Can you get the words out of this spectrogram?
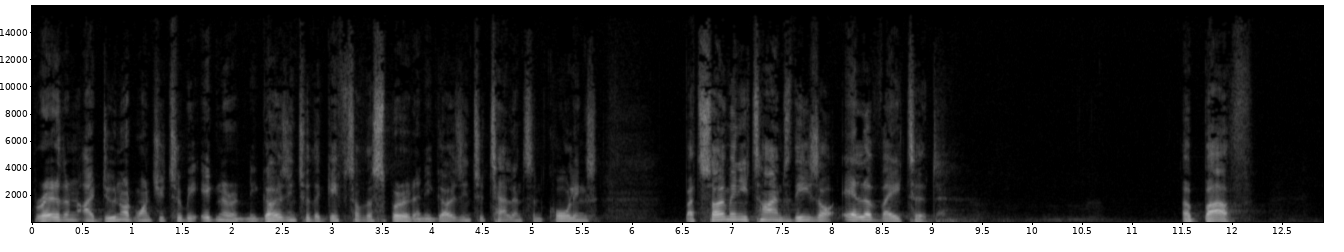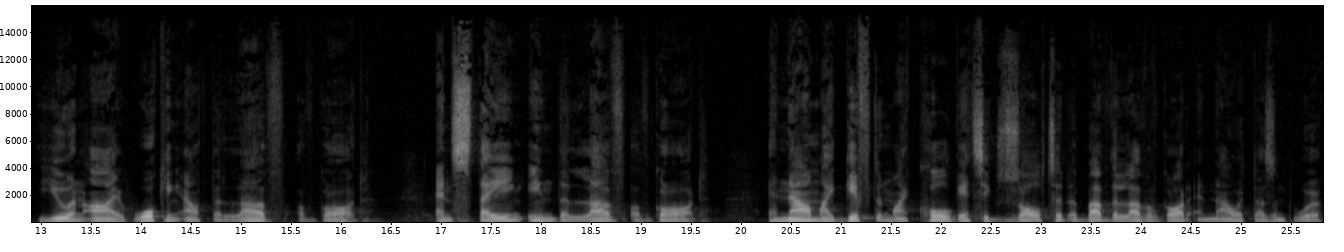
brethren, I do not want you to be ignorant. And he goes into the gifts of the Spirit and he goes into talents and callings. But so many times these are elevated above you and I walking out the love of God and staying in the love of God and now my gift and my call gets exalted above the love of God, and now it doesn't work.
